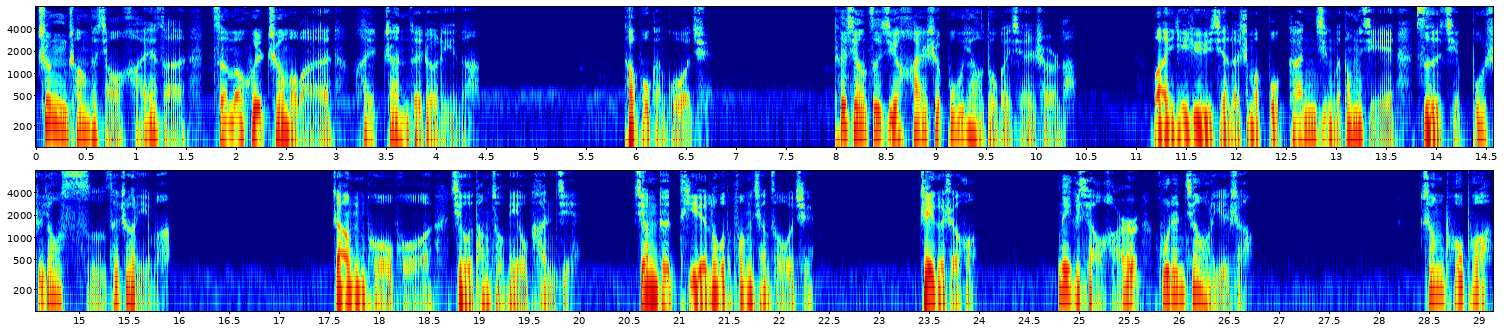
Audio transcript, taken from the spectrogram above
正常的小孩子怎么会这么晚还站在这里呢？她不敢过去。她想自己还是不要多管闲事了。万一遇见了什么不干净的东西，自己不是要死在这里吗？张婆婆就当做没有看见，向着铁路的方向走去。这个时候，那个小孩忽然叫了一声：“张婆婆。”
